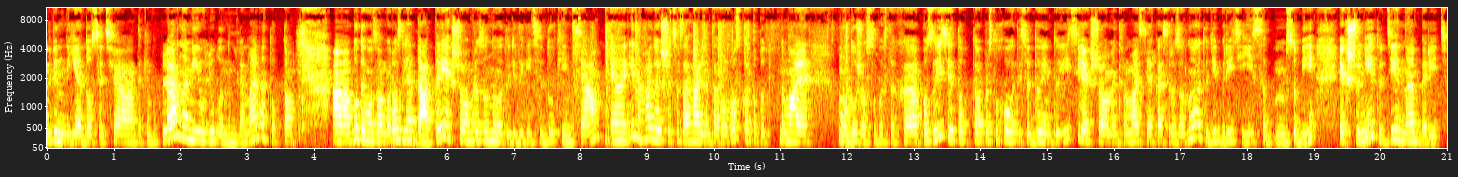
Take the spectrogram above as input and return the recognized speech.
Він є досить е, таким популярним і улюбленим для мене. Тобто будемо з вами розглядати. Якщо вам резонує, тоді дивіться до кінця. І нагадую, що це загальний таро розклад, тобто тут немає ну, дуже особистих е, позицій, тобто прислуховуйтеся до інтуїції. Якщо вам інформація якась резонує, тоді беріть її собі. Якщо ні, тоді не беріть.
